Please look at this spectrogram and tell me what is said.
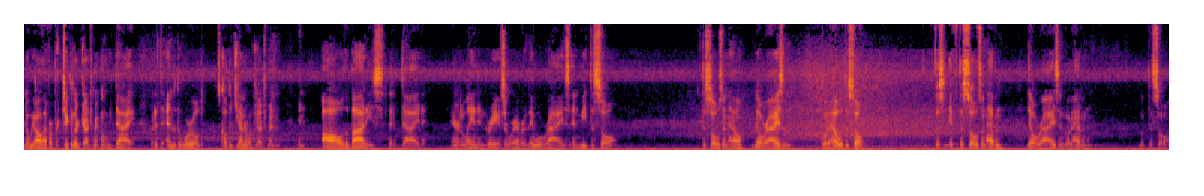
You know, we all have a particular judgment when we die, but at the end of the world, it's called the general judgment. And all the bodies that have died and are laying in graves or wherever, they will rise and meet the soul. If the soul's in hell, they'll rise and go to hell with the soul. If the soul's in heaven, they'll rise and go to heaven with the soul.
